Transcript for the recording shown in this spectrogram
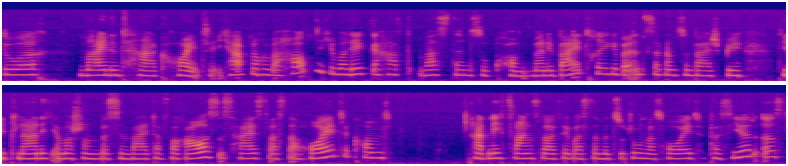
durch meinen Tag heute. Ich habe noch überhaupt nicht überlegt gehabt, was denn so kommt. Meine Beiträge bei Instagram zum Beispiel, die plane ich immer schon ein bisschen weiter voraus. Das heißt, was da heute kommt, hat nicht zwangsläufig was damit zu tun, was heute passiert ist,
